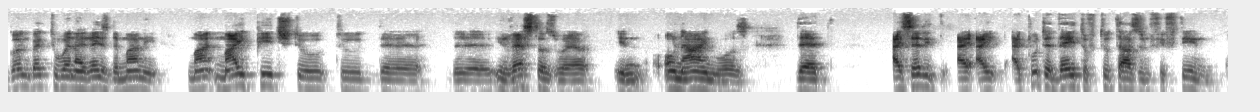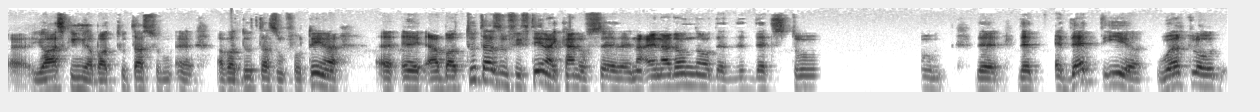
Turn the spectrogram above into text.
going back to when I raised the money, my, my pitch to, to the, the investors were in 09 was that I said it. I, I, I put a date of 2015. Uh, you're asking me about 2000 uh, about 2014. Uh, uh, about 2015, I kind of said, and, and I don't know that, that that's true. That, that at that year, workload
